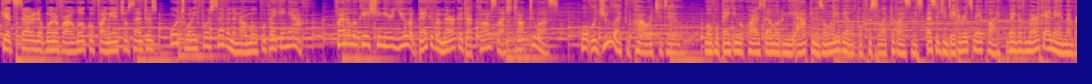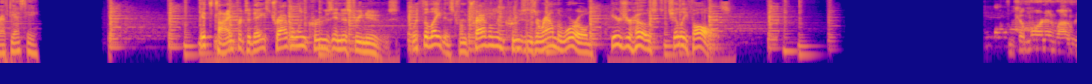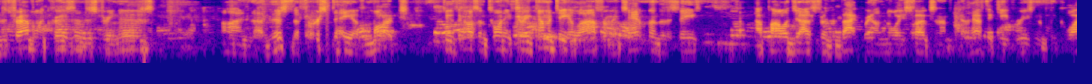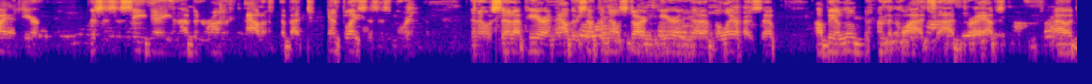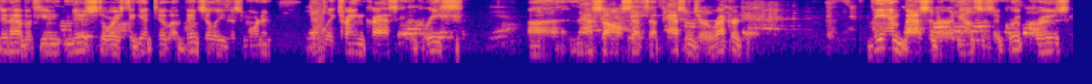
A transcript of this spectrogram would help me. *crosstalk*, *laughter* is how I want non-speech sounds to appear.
Get started at one of our local financial centers or 24-7 in our mobile banking app. Find a location near you at bankofamerica.com slash talk to us. What would you like the power to do? Mobile banking requires downloading the app and is only available for select devices. Message and data rates may apply. Bank of America and a member FDIC. It's time for today's travel and cruise industry news. With the latest from travel and cruises around the world, here's your host, Chillie Falls. Good morning. Welcome to Travel and Cruise Industry News. On uh, this, the first day of March 2023, coming to you live from Enchantment of the Seas. I apologize for the background noise, folks, and I'm going to have to keep reasonably quiet here. This is a sea day, and I've been running out of about 10 places this morning. And I was set up here, and now there's something else starting here in uh, Valera. So I'll be a little bit on the quiet side, perhaps. I do have a few news stories to get to eventually this morning. Definitely train crash in Greece. Uh, Nassau sets a passenger record. The ambassador announces a group cruise.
